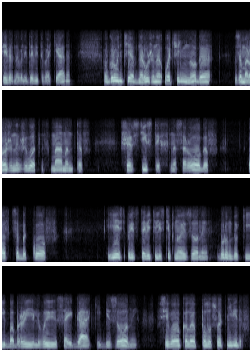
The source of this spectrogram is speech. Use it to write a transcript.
Северного Ледовитого океана, в грунте обнаружено очень много замороженных животных, мамонтов, шерстистых носорогов, овцебыков. Есть представители степной зоны, бурундуки, бобры, львы, сайгаки, бизоны, всего около полусотни видов.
